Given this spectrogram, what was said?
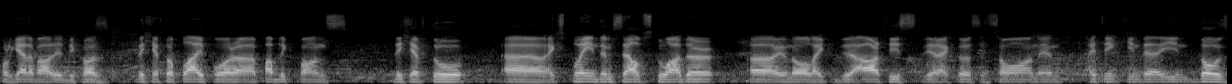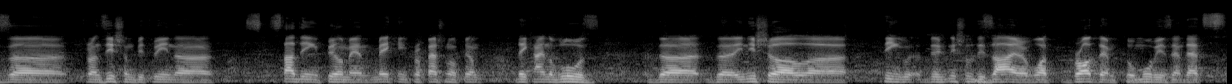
forget about it because they have to apply for public funds, they have to explain themselves to other, uh, you know, like the artists, directors, and so on. And I think in the in those uh, transition between uh, studying film and making professional film, they kind of lose the the initial uh, thing, the initial desire, what brought them to movies, and that's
